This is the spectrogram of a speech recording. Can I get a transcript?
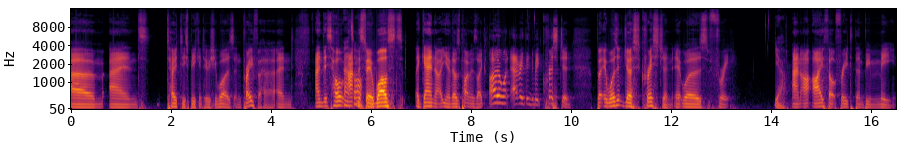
um, and totally speaking to who she was and pray for her, and and this whole That's atmosphere. awesome. Whilst again, you know, there was a part of me was like, I don't want everything to be Christian, but it wasn't just Christian; it was free. Yeah. and I, I felt free to then be me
